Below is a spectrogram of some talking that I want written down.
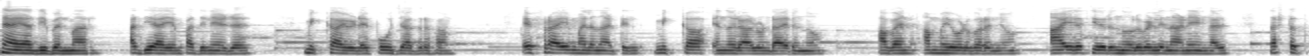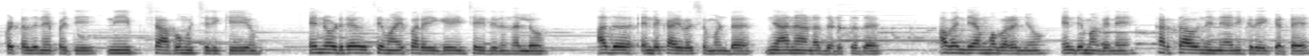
ന്യായാധിപന്മാർ അധ്യായം പതിനേഴ് മിക്കായുടെ പൂജാഗൃഹം. എഫ്രായിം മലനാട്ടിൽ മിക്ക എന്നൊരാളുണ്ടായിരുന്നു. അവൻ അമ്മയോട് പറഞ്ഞു ആയിരത്തി ഒരുന്നൂറ് വെള്ളി നാണയങ്ങൾ നഷ്ടപ്പെട്ടതിനെപ്പറ്റി നീ ശാപമുച്ചരിക്കുകയും എന്നോട് രഹസ്യമായി പറയുകയും ചെയ്തിരുന്നല്ലോ. അത് എന്റെ കൈവശമുണ്ട് ഞാനാണതെടുത്തത് അവന്റെ അമ്മ പറഞ്ഞു എന്റെ മകനെ കർത്താവ് നിന്നെ അനുഗ്രഹിക്കട്ടെ.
